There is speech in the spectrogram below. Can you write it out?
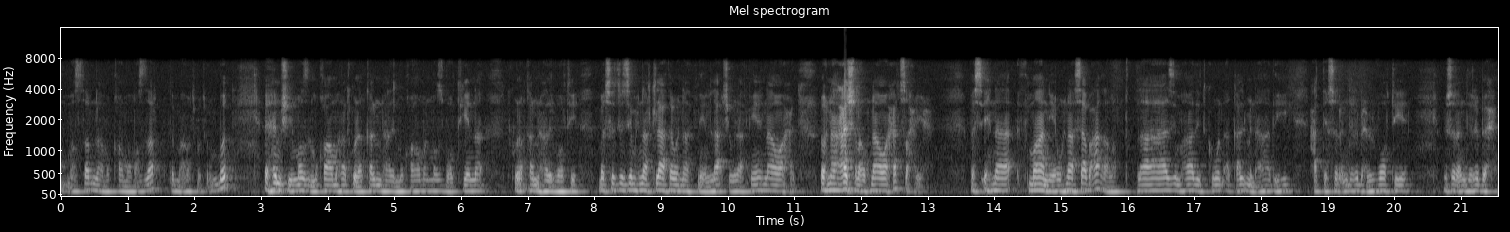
ومصدر هنا مقاومة مصدر مثل ما مثبت وانبت أهم شيء المقاومة هنا تكون أقل من هذه المقاومة المصبوطيه هنا تكون أقل من هذه الفولتيه بس تلزم هنا ثلاثة وهنا اثنين لا شوف هنا اثنين هنا واحد. لو هنا عشرة وهنا واحد صحيح. بس هنا ثمانية وهنا سبعة غلط. لازم هذه تكون أقل من هذه حتى يصير عندي ربح بالفولتية ويصير عندي ربح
